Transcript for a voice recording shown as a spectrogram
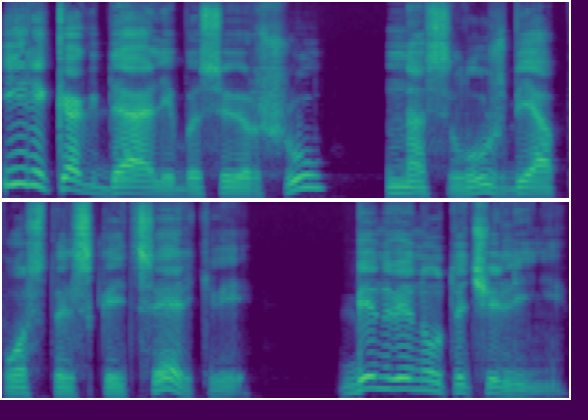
или когда-либо совершу на службе апостольской церкви. Бенвенуто Челлини.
